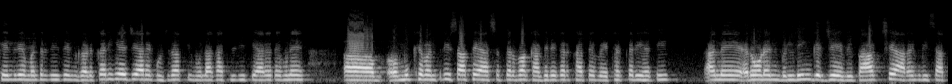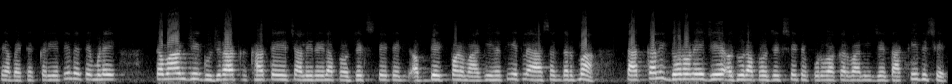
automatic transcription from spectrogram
કેન્દ્રીય મંત્રી નીતિન ગડકરીએ જ્યારે ગુજરાતની મુલાકાત લીધી ત્યારે તેમણે મુખ્યમંત્રી સાથે આ સંદર્ભમાં ગાંધીનગર ખાતે બેઠક કરી હતી અને રોડ એન્ડ બિલ્ડિંગ જે વિભાગ છે, આરએનબી સાથે આ બેઠક કરી હતી અને તેમણે તમામ જે ગુજરાત ખાતે ચાલી રહેલા પ્રોજેક્ટ છે તે અપડેટ પણ માંગી હતી. એટલે આ સંદર્ભમાં તાત્કાલિક ધોરણે જે અધૂરા પ્રોજેક્ટ છે તે પૂર્ણ કરવાની જે તાકીદ છે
